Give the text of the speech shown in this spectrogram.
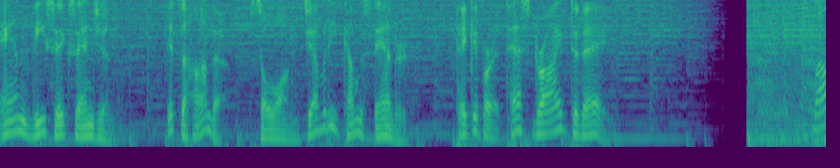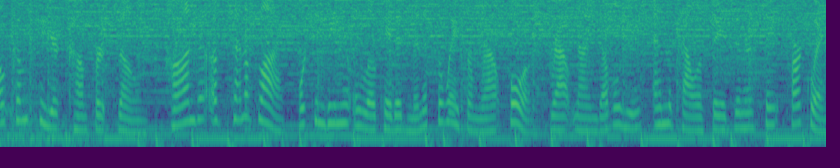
and V6 engine. It's a Honda, so longevity comes standard. Take it for a test drive today. Welcome to your comfort zone. Honda of Tenafly. We're conveniently located minutes away from Route 4, Route 9W, and the Palisades Interstate Parkway.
